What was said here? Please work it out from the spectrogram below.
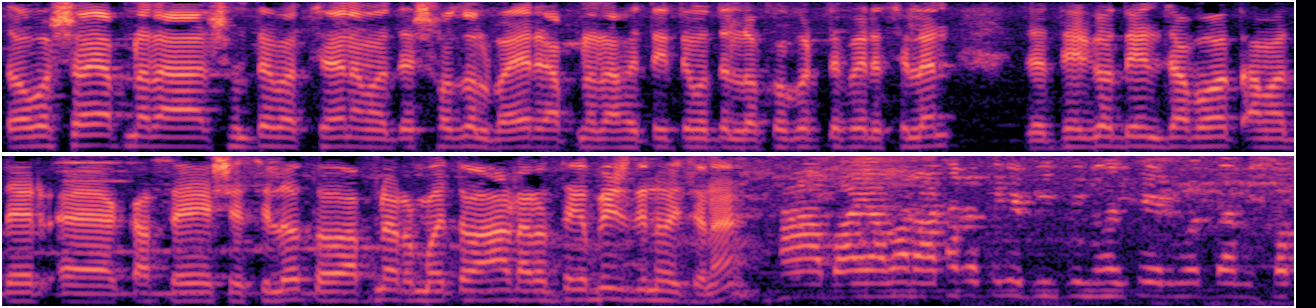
তো অবশ্যই আপনারা শুনতে পাচ্ছেন আমাদের সজল ভাইয়ের আপনারা হয়তো ইতিমধ্যে লক্ষ্য করতে পেরেছিলেন যে দীর্ঘদিন যাবৎ আমাদের কাছে এসেছিল। তো আপনার হয়তো আঠারো থেকে বিশ দিন হয়েছে না? হ্যাঁ ভাই আমার আঠারো থেকে বিশ দিন হয়েছে এর মধ্যে আমি সব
